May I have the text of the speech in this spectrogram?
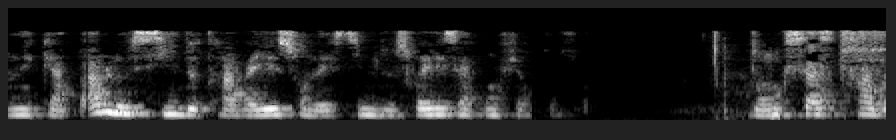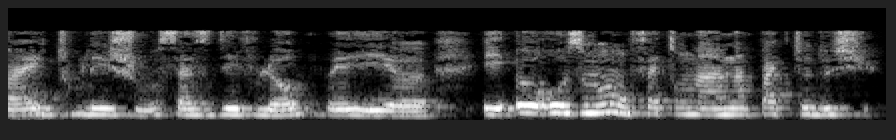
On est capable aussi de travailler son estime de soi et sa confiance en soi. Donc ça se travaille tous les jours, ça se développe et, euh, heureusement en fait on a un impact dessus.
